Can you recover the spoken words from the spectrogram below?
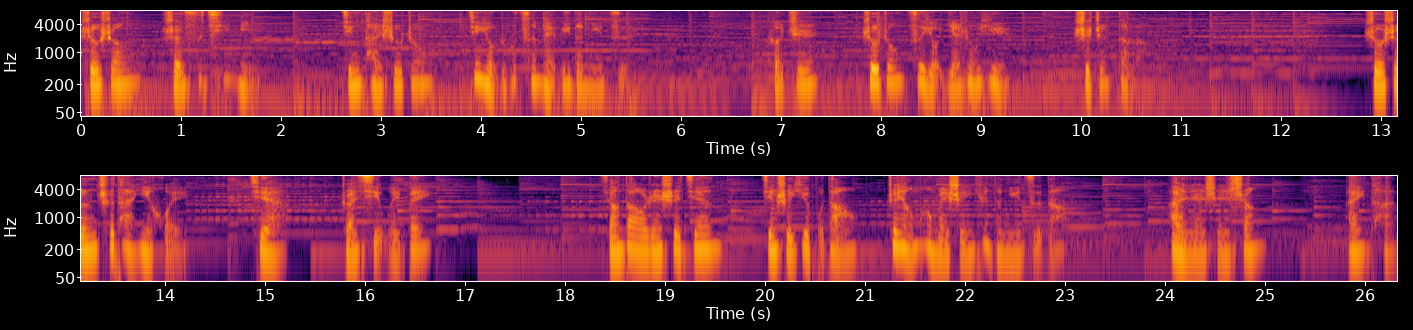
书生神思凄迷，惊叹书中竟有如此美丽的女子。可知书中自有颜如玉，是真的了。书生痴叹一回，却转喜为悲。想到人世间竟是遇不到这样貌美神韵的女子的，黯然神伤，哀叹。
